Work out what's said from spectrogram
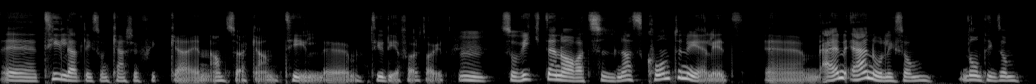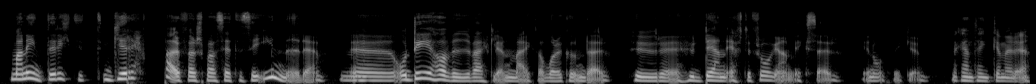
eh, till att liksom kanske skicka en ansökan till, eh, till det företaget. Mm. Så vikten av att synas kontinuerligt eh, är, är nog liksom någonting som man inte riktigt greppar förrän man sätter sig in i det. Mm. Eh, och det har vi verkligen märkt av våra kunder, hur, eh, hur den efterfrågan växer enormt mycket. Jag kan tänka mig det.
